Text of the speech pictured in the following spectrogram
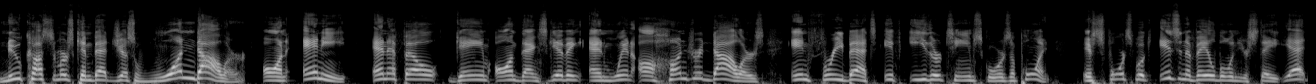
New customers can bet just $1 on any NFL game on Thanksgiving and win $100 in free bets if either team scores a point. If Sportsbook isn't available in your state yet,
